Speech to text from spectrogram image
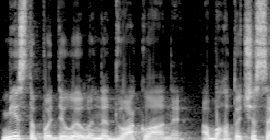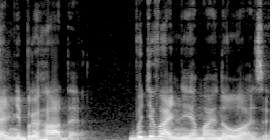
Місто поділили не два клани, а багаточисельні бригади. Будівельні я маю на увазі.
